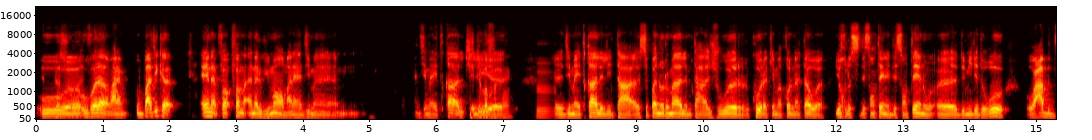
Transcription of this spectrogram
و voilà معناها وبعديك أنا فما un argument معناها ديما ديما يتقال اللي ديما يتقال اللي نتاع c'est pas normal نتاع joueur كوره كيما قلنا توا يخلص des centaines des centaines de milliers d'euros وعبد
